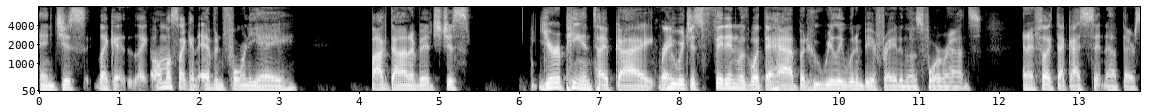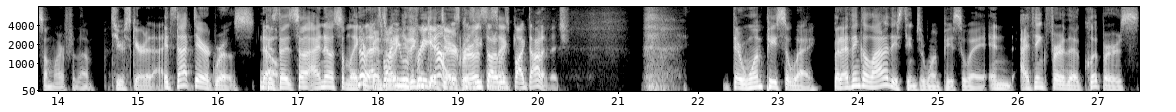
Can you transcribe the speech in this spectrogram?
and just like a like almost like an Evan Fournier, Bogdanovich, just European type guy Right. who would just fit in with what they have, but who really wouldn't be afraid in those four rounds. And I feel like that guy's sitting out there somewhere for them. So you're scared of that? It's not Derrick Rose. No. Because so, I know some Laker no, fans that's are why like, you were think we freaking get out because you thought it was like, Bogdanovich. they're one piece away. But I think a lot of these teams are one piece away. And I think for the Clippers,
